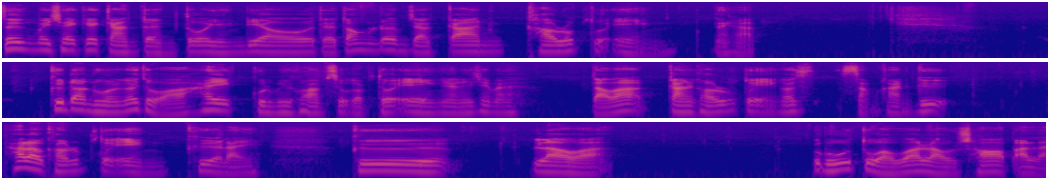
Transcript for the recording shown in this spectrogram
ซึ่งไม่ใช่แค่การแต่งตัวอย่างเดียว แต่ต้องเริ่มจากการเคารพตัวเองนะครับ คือดอนทวนก็จะว่าให้คุณมีความสุขกับตัวเองอะไรใช่ไหมแต่ว่าการเคารพตัวเองก็สำคัญคือ ถ้าเราเคารพตัวเองคืออะไร คือเราอะรู้ตัวว่าเราชอบอะไร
